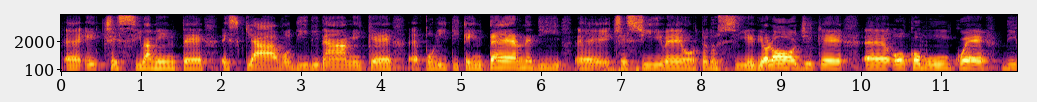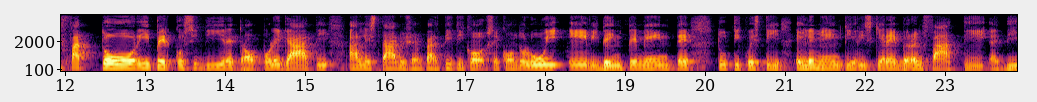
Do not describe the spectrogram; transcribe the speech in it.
eh, eccessivamente eh, schiavo di dinamiche eh, politiche interne, di eh, eccessive ortodossie ideologiche eh, o comunque di fattori per così dire troppo legati all'establishment partitico. Secondo lui evidentemente tutti questi elementi rischierebbero infatti di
